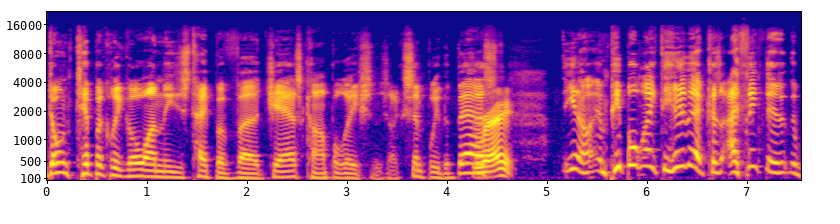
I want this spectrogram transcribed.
don't typically go on these type of uh, jazz compilations, like simply the best, Right. You know, and people like to hear that because I think that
